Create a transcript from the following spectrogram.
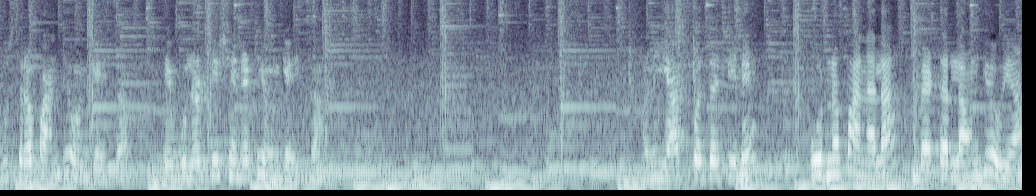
दुसरं पान ठेवून घ्यायचं. ते उलट दिशेने ठेवून घ्यायचं. आणि याच पद्धतीने पूर्ण पानाला बॅटर लावून घेऊया.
